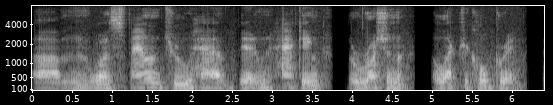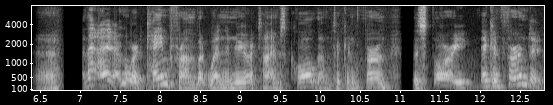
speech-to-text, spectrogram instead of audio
um, was found to have been hacking the Russian electrical grid. Uh, that, I don't know where it came from, but when the New York Times called them to confirm the story, they confirmed it.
